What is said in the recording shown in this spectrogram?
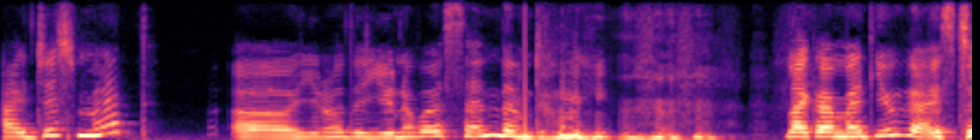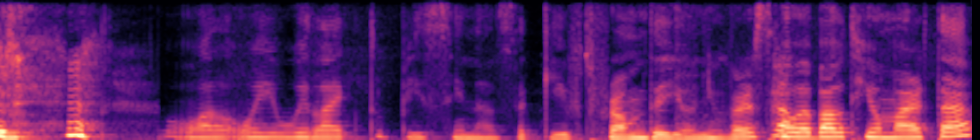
I just met. Uh, you know, the universe sent them to me, like I met you guys today. Well, we, we like to be seen as a gift from the universe. How about you, Marta?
